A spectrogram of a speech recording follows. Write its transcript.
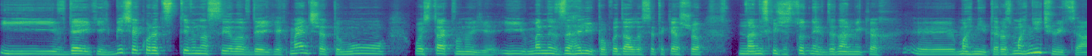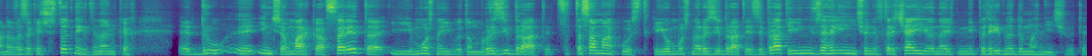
і в деяких більша курацитивна сила, в деяких менша, тому ось так воно є. І в мене взагалі попадалося таке, що на низькочастотних динаміках е, магніти розмагнічуються, а на високочастотних динаміках інша марка феррита, і можна його там розібрати. Це та сама акустика, його можна розібрати і зібрати, і він взагалі нічого не втрачає, його навіть не потрібно домагнічувати.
